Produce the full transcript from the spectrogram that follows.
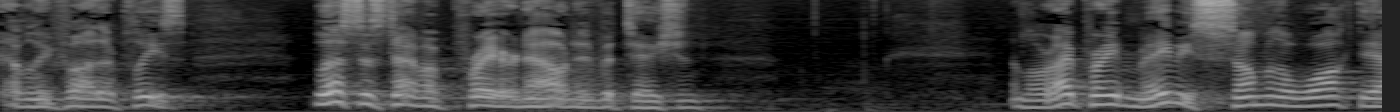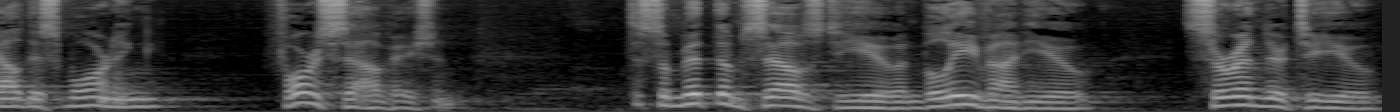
Heavenly Father, please bless this time of prayer now and invitation. And Lord, I pray maybe someone will walk the aisle this morning for salvation, to submit themselves to you and believe on you, surrender to you.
